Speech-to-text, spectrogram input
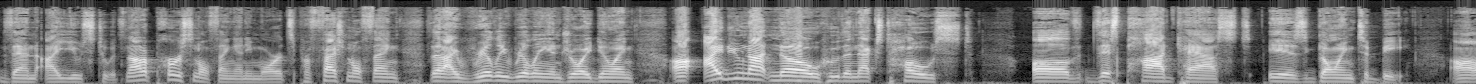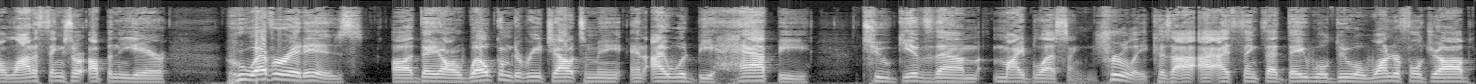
than I used to. It's not a personal thing anymore. It's a professional thing that I really, really enjoy doing. Uh, I do not know who the next host of this podcast is going to be. Uh, a lot of things are up in the air. Whoever it is, uh, they are welcome to reach out to me, and I would be happy to give them my blessing, truly, because I, I think that they will do a wonderful job.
